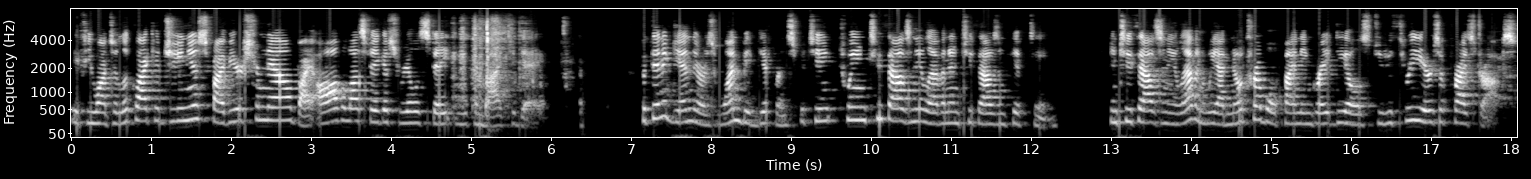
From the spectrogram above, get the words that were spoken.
If you want to look like a genius five years from now, buy all the Las Vegas real estate you can buy today. But then again, there is one big difference between 2011 and 2015. In 2011, we had no trouble finding great deals due to three years of price drops.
